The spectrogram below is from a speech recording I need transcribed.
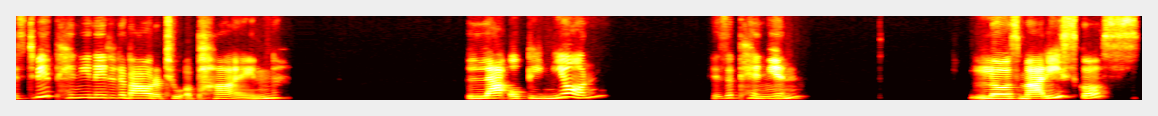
is to be opinionated about or to opine. La opinión is opinion. Los mariscos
